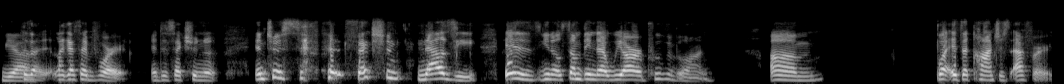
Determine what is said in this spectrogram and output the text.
Yeah, because like I said before, intersection intersectionality is you know something that we are approving on. Um, but it's a conscious effort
